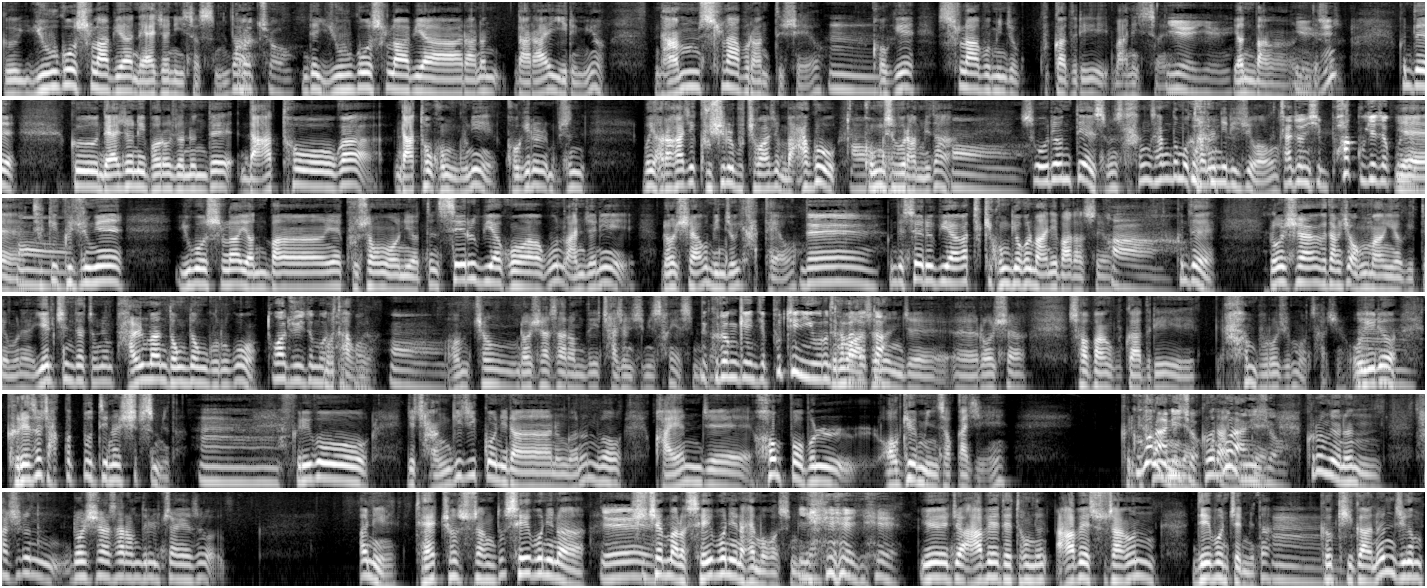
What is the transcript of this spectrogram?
그 유고슬라비아 내전이 있었습니다. 그렇죠. 근데 유고슬라비아라는 나라의 이름이요. 남슬라브란 뜻이에요. 음. 거기에 슬라브 민족 국가들이 많이 있어요. 예, 예. 연방인데서. 예. 근데 그 내전이 벌어졌는데 나토가 나토 공군이 거기를 무슨 뭐 여러 가지 구실을 붙여가지고 마구 어. 공습을 합니다. 어. 소련 때였으면 상상도 못하는 그, 일이죠. 자존심 확 구겨졌군요. 예, 어. 특히 그 중에 유고슬라 연방의 구성원이었던 세르비아 공화국은 완전히 러시아하고 민족이 같아요. 네. 근데 세르비아가 특히 공격을 많이 받았어요. 아. 근데 러시아가 그 당시 엉망이었기 때문에 옐친 대통령 발만 동동 구르고 도와주지도 못하고요. 어. 엄청 러시아 사람들이 자존심이 상했습니다. 그런 게 이제 푸틴 이후로 들어와서는 이제 러시아 서방 국가들이 함부로 좀 못하죠. 오히려 음. 그래서 자꾸 푸틴을 씹습니다. 음. 그리고 이제 장기 집권이라는 거는 뭐 과연 이제 헌법을 어기면서까지 그건 아니죠. 그건, 그건 아니죠. 그러면은 사실은 러시아 사람들 입장에서 아니 대처 수상도 세 번이나 예. 시체말로 세 번이나 해 먹었습니다. 예, 예. 예, 저 아베 대통령 아베 수상은 네 번째입니다. 음. 그 기간은 지금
